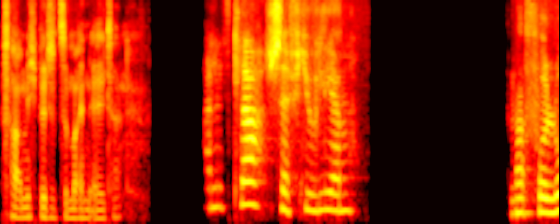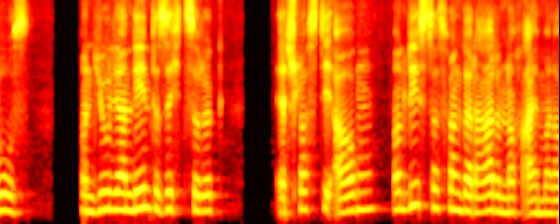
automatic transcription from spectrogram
fahr mich bitte zu meinen Eltern. Alles klar, Chef Julian. Emma fuhr los und Julian lehnte sich zurück. Er schloss die Augen und ließ das von gerade noch einmal auf.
